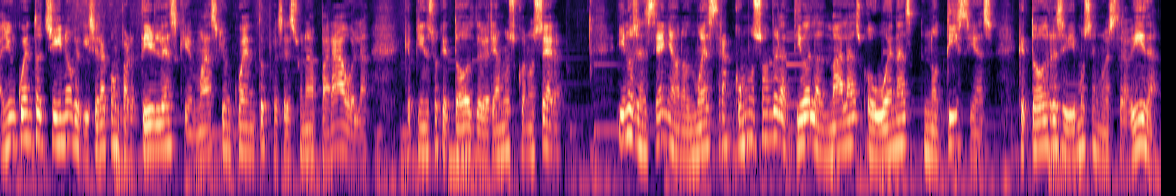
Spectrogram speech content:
Hay un cuento chino que quisiera compartirles que más que un cuento pues es una parábola que pienso que todos deberíamos conocer y nos enseña o nos muestra cómo son relativas las malas o buenas noticias que todos recibimos en nuestra vida.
